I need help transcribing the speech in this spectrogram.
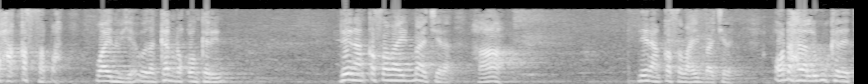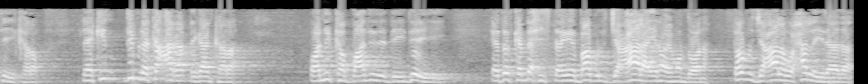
Waxa qasab ah waa inuu yahay oodan ka noqon karin. Dayn aan qasab ahayn maa jira. Haa dayn aan qasab ahayn baa jira. Oo dhexda lagu kala tegi karo. Laakiin dibna ka caga dhigan kara. Waa ninka baadida daydeeyey ee dadka dhex istaagee baabuljacaala inoo iman doona baabuljacaala waxaa la yidhaahdaa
